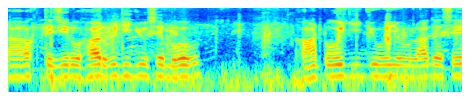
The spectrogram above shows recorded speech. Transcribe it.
આ વખતે જીરું હાર ઉગી ગયું છે બહુ. ઘાંટું ઉગી ગયું હોય એવું લાગે છે.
